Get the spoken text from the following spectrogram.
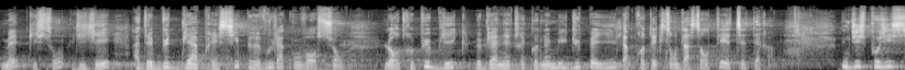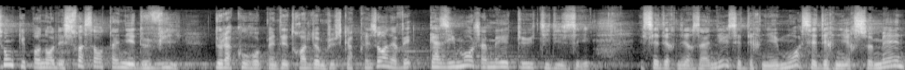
mais qui sont liées à des buts bien précis prévus la Convention. L'ordre public, le bien-être économique du pays, la protection de la santé, etc. Une disposition qui, pendant les 60 années de vie de la Cour européenne des droits de l'homme jusqu'à présent, n'avait quasiment jamais été utilisée. Ces dernières années, ces derniers mois, ces dernières semaines,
